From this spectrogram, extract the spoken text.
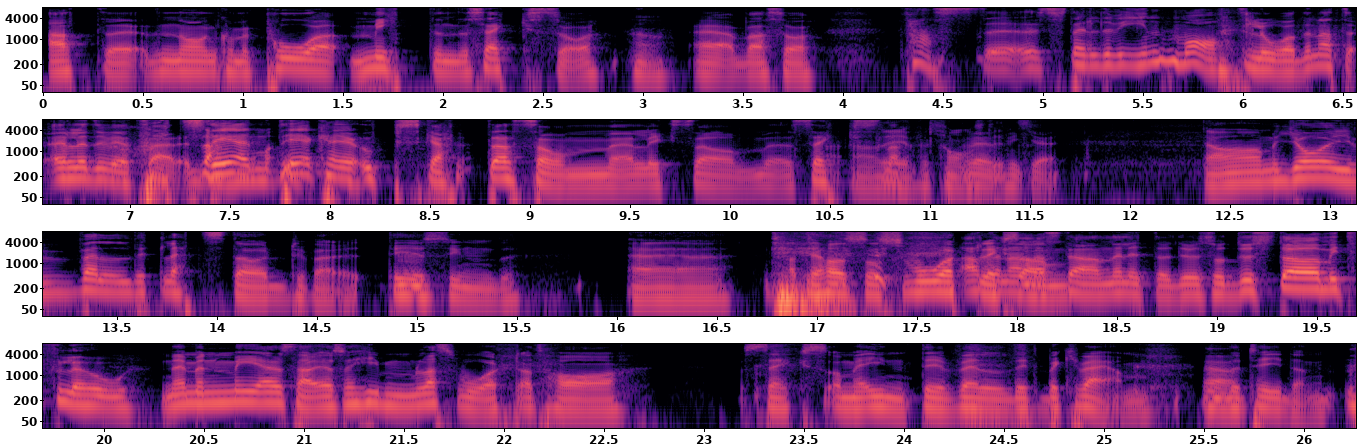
Att eh, någon kommer på mitt under sex så, Ja. eh, bara så fan, st- ställde vi in matlådorna? Eller du vet så här, det, det kan jag uppskatta som eh, liksom Ja, det sexsnack. är för konstigt. Ja, men jag är ju väldigt lättstörd tyvärr. Det är Mm. synd. Eh, att jag har så svårt Att den andra liksom... stönar lite och du är så, du stör mitt flow! Nej men mer så här, jag har så himla svårt att ha sex om jag inte är väldigt bekväm Ja. under tiden.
